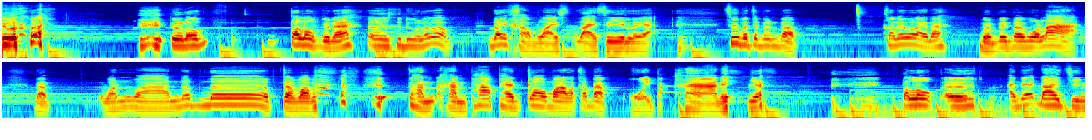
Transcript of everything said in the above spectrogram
ดูแล้วดูแล้วตลกอยู่นะ เออ คือดูแล้วแบบได้ขำหลายหลายซีนเลยอะซึ่งมันจะเป็นแบบเขาเรียกว่าอะไรนะ เหมือนเป็นไบโพล่าแบบหวานหวานๆเนิบเนิบๆแต่แบบหันหันภาพแพนกล้องมาแล้วก็แบบโอ้ยปักหานี่เงี้ย ตลกเออ อันนี้ได้จริง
